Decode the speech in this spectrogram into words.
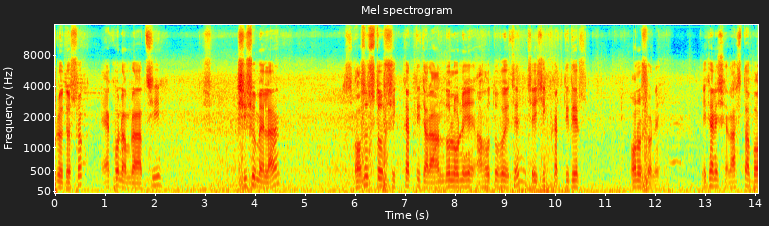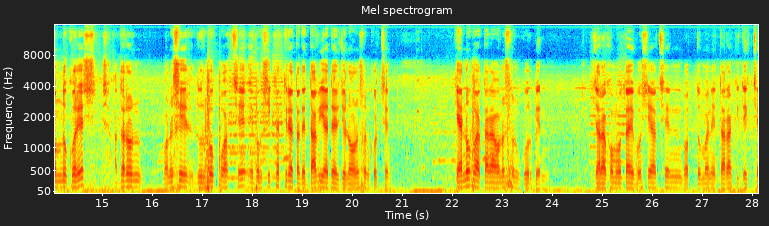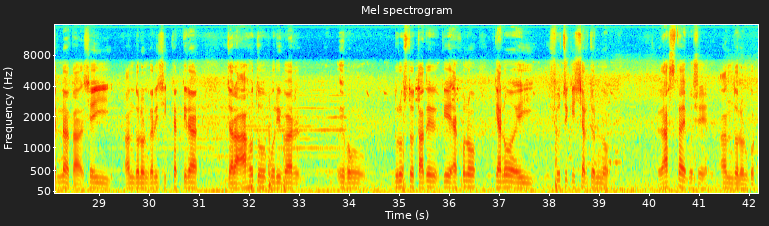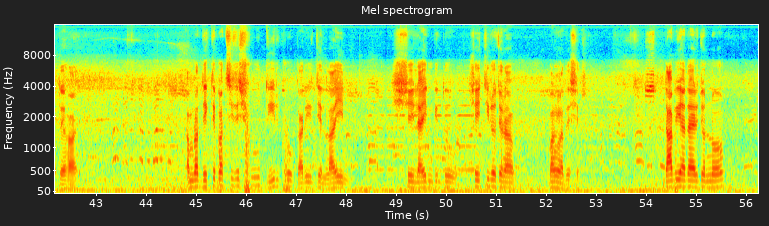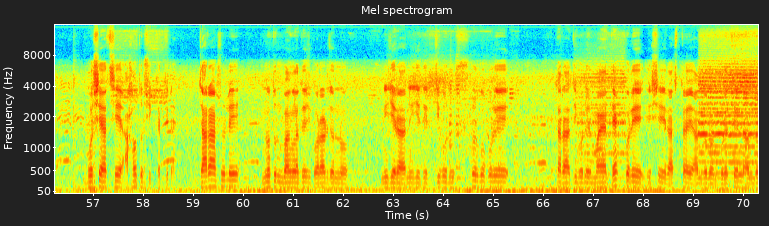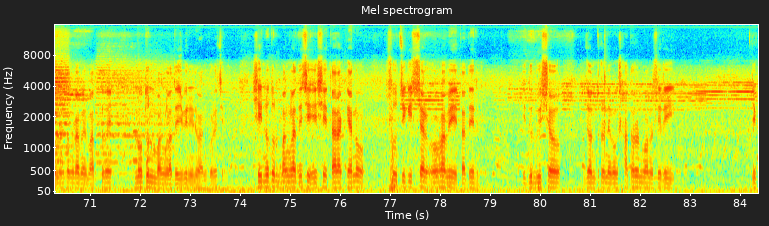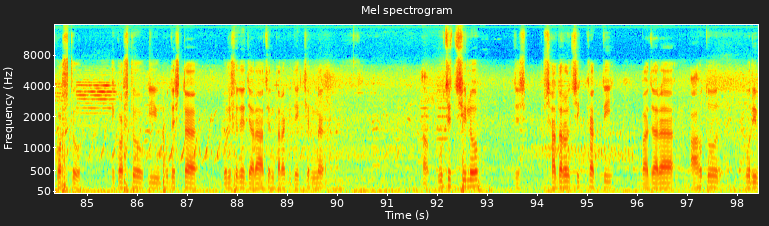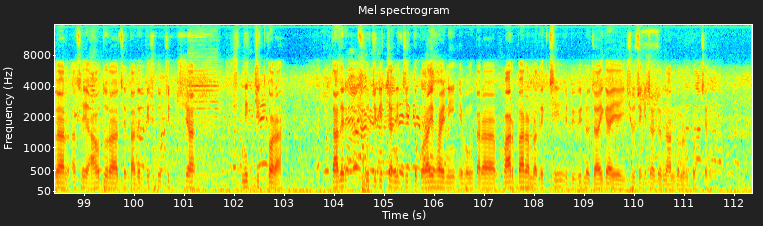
সুপ্রিয় দর্শক, এখন আমরা আছি শিশু মেলা। অসুস্থ শিক্ষার্থী যারা আন্দোলনে আহত হয়েছেন, সেই শিক্ষার্থীদের অনশনে। এখানে রাস্তা বন্ধ করে সাধারণ মানুষের দুর্ভোগ পোয়াচ্ছে এবং শিক্ষার্থীরা তাদের দাবি আদায়ের জন্য অনশন করছেন। কেন বা তারা অনশন করবেন? যারা ক্ষমতায় বসে আছেন, বর্তমানে তারা কি দেখছেন না? তা সেই আন্দোলনকারী শিক্ষার্থীরা যারা আহত পরিবার এবং দুরস্থ তাদেরকে এখনও কেন এই সুচিকিৎসার জন্য রাস্তায় বসে আন্দোলন করতে হয়? আমরা দেখতে পাচ্ছি যে সুদীর্ঘ গাড়ির যে লাইন, সেই লাইন কিন্তু সেই চিরচেনা বাংলাদেশের। দাবি আদায়ের জন্য বসে আছে আহত শিক্ষার্থীরা। যারা আসলে নতুন বাংলাদেশ গড়ার জন্য নিজেরা নিজেদের জীবন উৎসর্গ করে তারা জীবনের মায়া ত্যাগ করে এসে রাস্তায় আন্দোলন করেছেন, আন্দোলন সংগ্রামের মাধ্যমে নতুন বাংলাদেশ বিনির্মাণ করেছেন। সেই নতুন বাংলাদেশে এসে তারা কেন সুচিকিৎসার অভাবে তাদের এই দুর্বিষহ যন্ত্রণা এবং সাধারণ মানুষের এই যে কষ্ট, এই কষ্ট কি উপদেষ্টা পরিষদের যারা আছেন, তারা কি দেখছেন না? উচিত ছিল যে সাধারণ শিক্ষার্থী বা যারা আহত পরিবার আছে, আহতরা আছে, তাদেরকে সুচিকিৎসা নিশ্চিত করা। তাদের সুচিকিৎসা নিশ্চিত করাই হয়নি এবং তারা বারবার আমরা দেখছি যে বিভিন্ন জায়গায় এই সুচিকিৎসার জন্য আন্দোলন করছেন।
